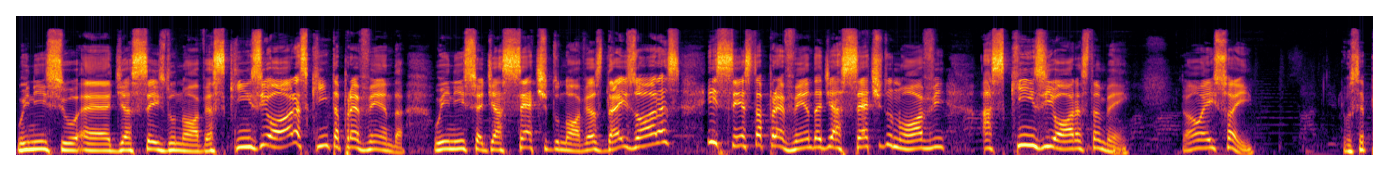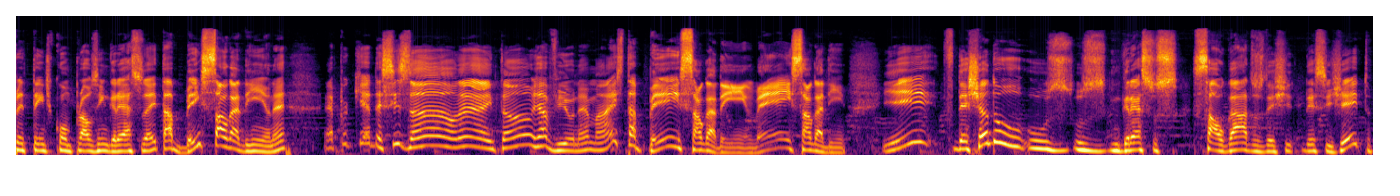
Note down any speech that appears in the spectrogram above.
o início é dia 6 do 9 às 15 horas. Quinta pré-venda, o início é dia 7 do 9 às 10 horas. E sexta pré-venda, dia 7 do 9 às 15 horas também. Então é isso aí você pretende comprar os ingressos aí, tá bem salgadinho, né? É porque é decisão, né? Então já viu, né? Mas tá bem salgadinho, bem salgadinho. E deixando os, os ingressos salgados desse, desse jeito,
